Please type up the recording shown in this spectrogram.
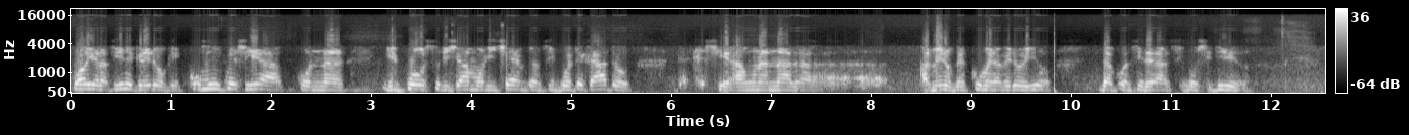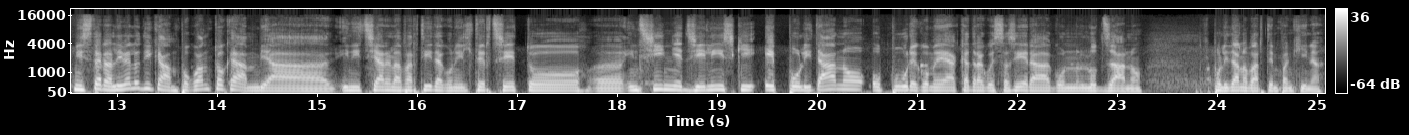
poi alla fine credo che comunque sia con eh, il posto diciamo, di Champions ipotecato eh, sia un'annata, eh, almeno per come la vedo io, da considerarsi positiva. Mister, a livello di campo, quanto cambia iniziare la partita con il terzetto eh, Insigne, Zielinski e Politano oppure come accadrà questa sera con Lozano? Politano parte in panchina.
